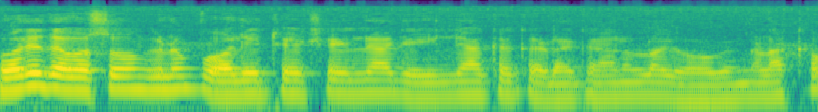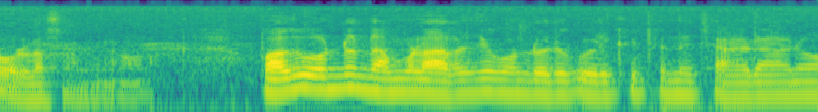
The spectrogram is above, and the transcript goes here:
ഒരു ദിവസമെങ്കിലും പോലീസ് സ്റ്റേഷനില്ല ജയിലിലൊക്കെ കിടക്കാനുള്ള യോഗങ്ങളൊക്കെ ഉള്ള സമയമാണ്. അപ്പോൾ അതുകൊണ്ട് നമ്മൾ അറിഞ്ഞുകൊണ്ട് ഒരു കുരുക്കി ചെന്ന് ചാടാനോ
